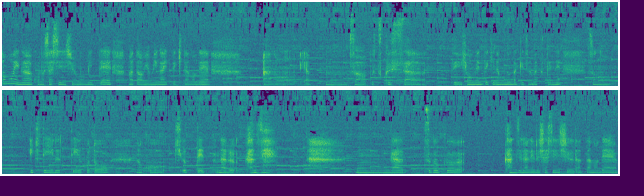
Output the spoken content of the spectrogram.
思いがこの写真集も見てまた蘇ってきたのであのや、うん、さ美しさっていう表面的なものだけじゃなくてねその生きているっていうことのこうキュッてなる感じ。うんがすごく感じられる写真集だったので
